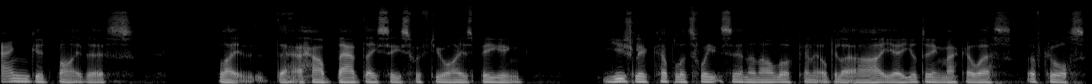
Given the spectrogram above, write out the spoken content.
angered by this, like the, how bad they see Swift UI as being, usually a couple of tweets in, and I'll look and it'll be like, ah, yeah, you're doing Mac OS, of course.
